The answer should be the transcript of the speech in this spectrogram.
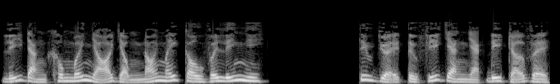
Lý Đằng không mới nhỏ giọng nói mấy câu với Lý Nhi. Tiêu Duệ từ phía giàn nhạc đi trở về,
